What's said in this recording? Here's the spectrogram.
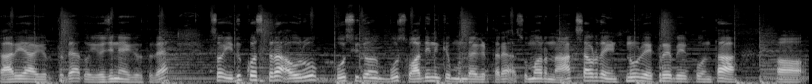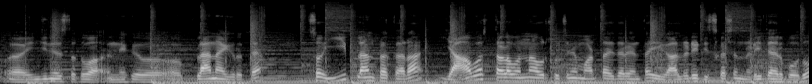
ಕಾರ್ಯ ಆಗಿರ್ತದೆ, ಅಥವಾ ಯೋಜನೆ ಆಗಿರ್ತದೆ. ಸೊ ಇದಕ್ಕೋಸ್ಕರ ಅವರು ಭೂ ಸ್ವಿದ ಭೂ ಸ್ವಾಧೀನಕ್ಕೆ ಮುಂದಾಗಿರ್ತಾರೆ. ಸುಮಾರು ನಾಲ್ಕು ಸಾವಿರದ ಎಂಟುನೂರು ಎಕರೆ ಬೇಕು ಅಂತ ಇಂಜಿನಿಯರ್ಸ್ ಅಥವಾ ಪ್ಲ್ಯಾನ್ ಆಗಿರುತ್ತೆ. ಸೊ ಈ ಪ್ಲಾನ್ ಪ್ರಕಾರ ಯಾವ ಸ್ಥಳವನ್ನು ಅವ್ರು ಸೂಚನೆ ಮಾಡ್ತಾ ಇದ್ದಾರೆ ಅಂತ ಈಗ ಆಲ್ರೆಡಿ ಡಿಸ್ಕಷನ್ ನಡೀತಾ ಇರ್ಬೋದು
